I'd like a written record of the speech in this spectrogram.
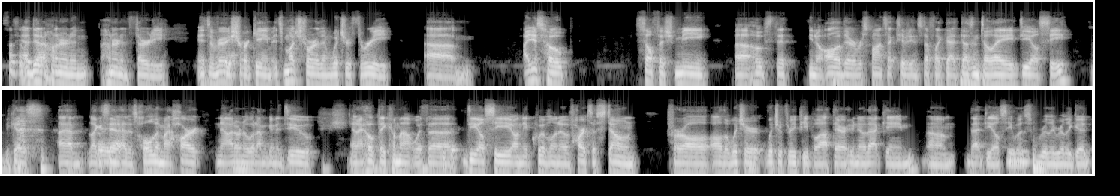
Something. like I did that. 100 and 130. It's a very yeah. short game. It's much shorter than Witcher Three. Um, I just hope, selfish me, uh, hopes that you know all of their response activity and stuff like that doesn't delay DLC because I have, like I oh, said, I had this hole in my heart. Now I don't know what I'm going to do, and I hope they come out with a DLC on the equivalent of Hearts of Stone for all all the Witcher Witcher three people out there who know that game. Um, that DLC was really really good.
